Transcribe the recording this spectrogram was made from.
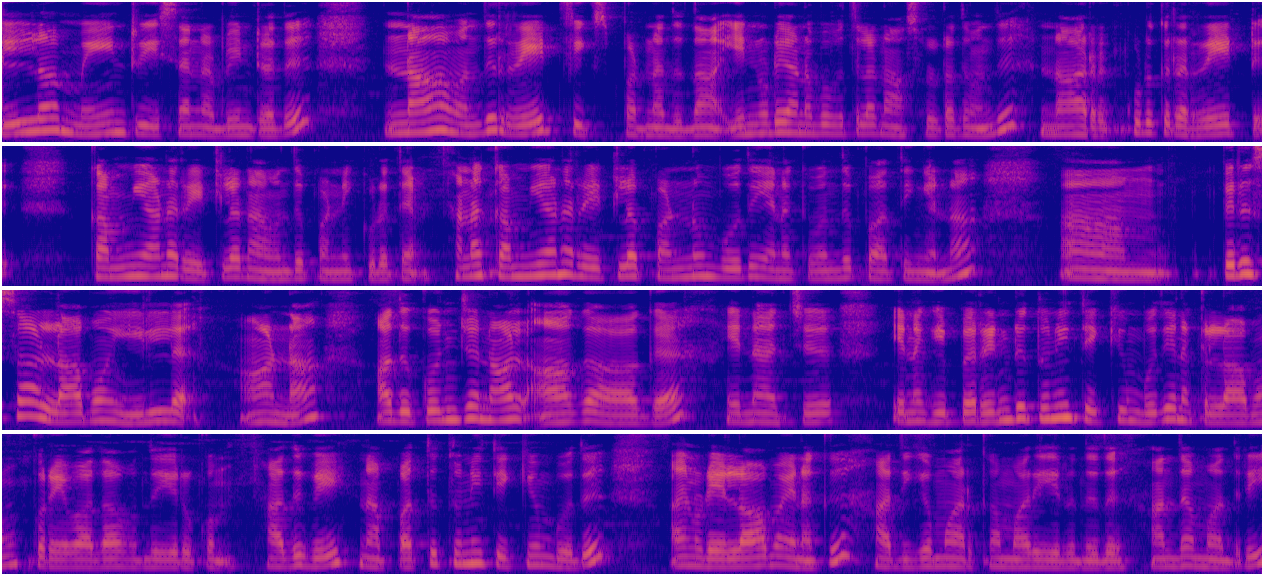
எல்லாம் மெயின் ரீசன் அப்படின்றது நான் வந்து ரேட் ஃபிக்ஸ் பண்ணது தான் என்னுடைய அனுபவத்தில் நான் சொல்கிறது வந்து நான் கொடுக்குற ரேட்டு கம்மியான ரேட்டில் நான் வந்து பண்ணி கொடுத்தேன். ஆனால் கம்மியான ரேட்டில் பண்ணும்போது எனக்கு வந்து பார்த்திங்கன்னா பெருசாக லாபம் இல்லை. ஆனால் அது கொஞ்ச நாள் ஆக ஆக என்னாச்சு? எனக்கு இப்போ ரெண்டு துணி தைக்கும்போது எனக்கு லாபம் குறைவாக தான் வந்து இருக்கும். அதுவே நான் பத்து துணி தைக்கும்போது அதனுடைய லாபம் எனக்கு அதிகமாக இருக்க மாதிரி இருந்தது. அந்த மாதிரி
